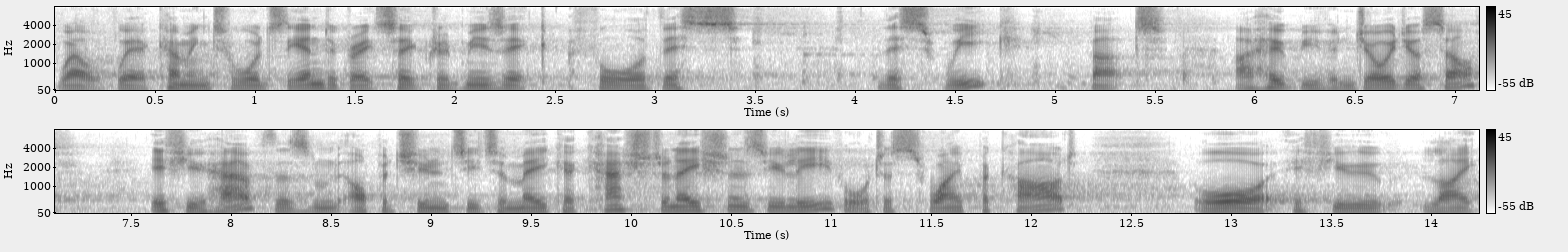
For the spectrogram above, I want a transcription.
Well, we're coming towards the end of Great Sacred Music for this, this week, but I hope you've enjoyed yourself. If you have, there's an opportunity to make a cash donation as you leave or to swipe a card. Or if you like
